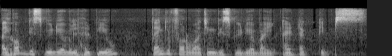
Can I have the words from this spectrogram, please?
I hope this video will help you. Thank you for watching this video by itech tips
